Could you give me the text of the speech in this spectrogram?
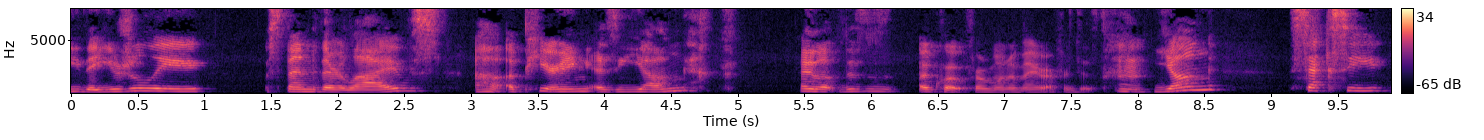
y- they usually spend their lives uh, appearing as young. I love this is a quote from one of my references. Mm. Young, sexy,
